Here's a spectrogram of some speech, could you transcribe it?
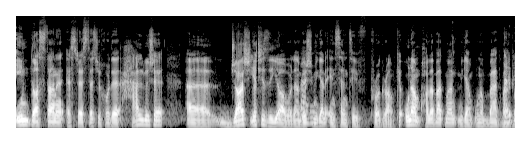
این داستان stress test خورده؟ حل بشه. جاش یه چیز دیگه آوردن بهش بله. میگن incentive program که اونم حالا بعد من میگم اونم بعد بعد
